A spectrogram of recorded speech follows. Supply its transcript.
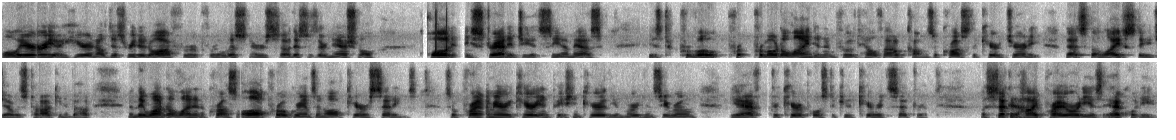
whole area here, and I'll just read it off for, for listeners. Uh, this is their national quality strategy at CMS is to promote, pr- promote aligned and improved health outcomes across the care journey. That's the life stage I was talking about. And they want to align it across all programs and all care settings. So, primary care, inpatient care, the emergency room, the aftercare, post acute care, etc. A second high priority is equity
